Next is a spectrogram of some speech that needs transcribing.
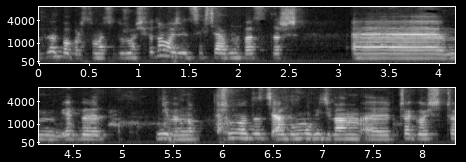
Wy po prostu macie dużą świadomość, więc nie chciałabym Was też jakby nie wiem, no, przynudzać albo mówić Wam e, czegoś, co,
